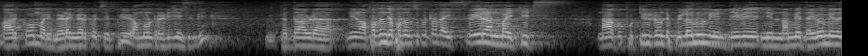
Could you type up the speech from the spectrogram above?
సార్కో మరి మేడం గారికో చెప్పి అమౌంట్ రెడీ చేసింది. పెద్ద ఆవిడ నేను అబద్ధం చెప్పదలుచుకుంటుంది I swear on my kids నాకు పుట్టినటువంటి పిల్లలు నేను దేవే నేను నమ్మే దైవం మీద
